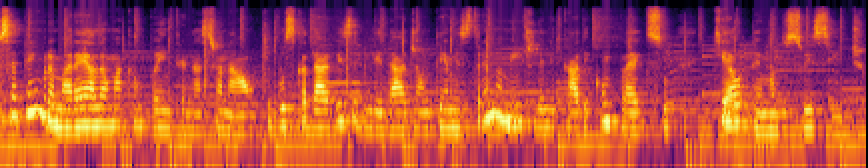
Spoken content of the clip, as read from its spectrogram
Setembro Amarelo é uma campanha internacional que busca dar visibilidade a um tema extremamente delicado e complexo, que é o tema do suicídio.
